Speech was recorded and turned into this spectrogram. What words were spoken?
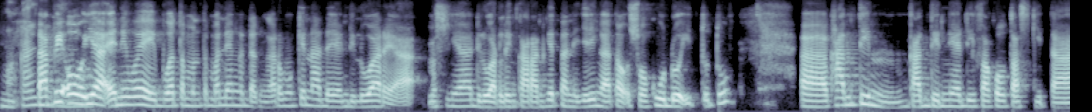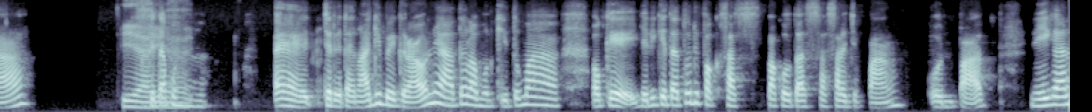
makanya. Tapi oh ya anyway buat teman-teman yang ngedengar mungkin ada yang di luar ya, maksudnya di luar lingkaran kita nih. Jadi nggak tahu Sokudo itu tuh eh, kantin, kantinnya di fakultas kita. Iya, Kita iya. punya eh ceritain lagi backgroundnya atau lamun gitu mah. Oke, jadi kita tuh di fakultas, fakultas sastra Jepang. Unpad. Ini kan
